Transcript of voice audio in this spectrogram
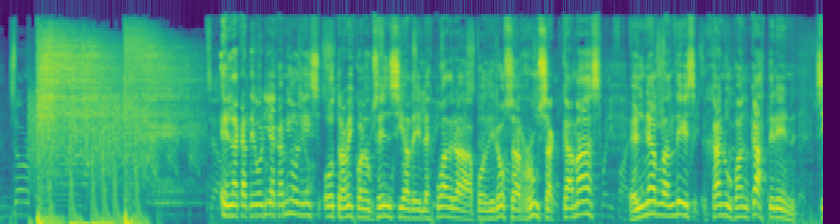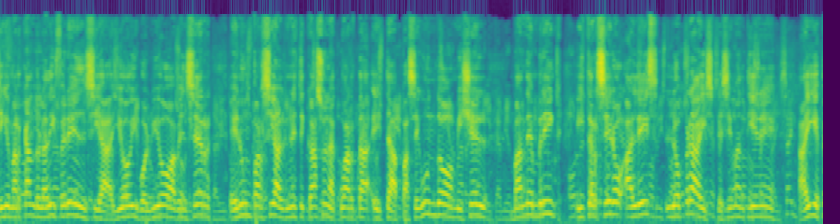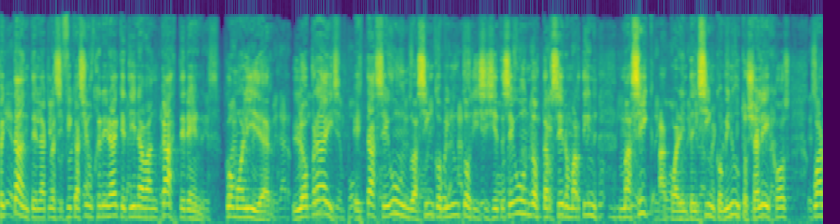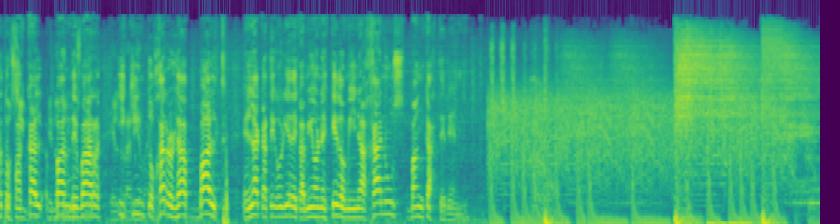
En la categoría camiones, otra vez con la ausencia de la escuadra poderosa rusa Kamaz, el neerlandés Janus van Kasteren sigue marcando la diferencia y hoy volvió a vencer en un parcial, en este caso en la cuarta etapa. Segundo, Michel Van den Brink y tercero, Ales Loprais, que se mantiene ahí expectante en la clasificación general que tiene a Van Kasteren como líder. Loprais está segundo a 5 minutos 17 segundos, tercero Martín Masic a 45 minutos ya lejos, cuarto Pascal Van de Bar y quinto Jaroslav Balt en la categoría de camiones que domina Janus Van Kasteren.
